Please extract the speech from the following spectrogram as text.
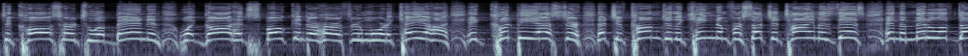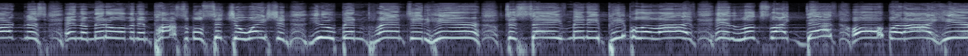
to cause her to abandon what God had spoken to her through Mordecai. It could be Esther that you've come to the kingdom for such a time as this, in the middle of darkness, in the middle of an impossible situation. You've been planted here to save many people alive. It looks like death. Oh, but I hear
